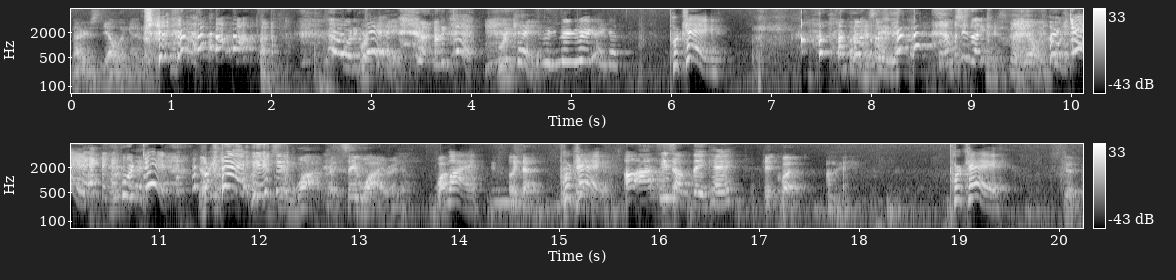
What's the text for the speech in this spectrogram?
Now you're just yelling at everybody. Por ¿Por qué? qué? Por qué? I got. Por qué? You're still yelling. She's like, You're still yelling. por qué? Por qué? You're saying why, right? Say why right now. Why? Why? Like that. Por? I'll ask you something, okay? Okay, quiet. Okay. Por qué? Good.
